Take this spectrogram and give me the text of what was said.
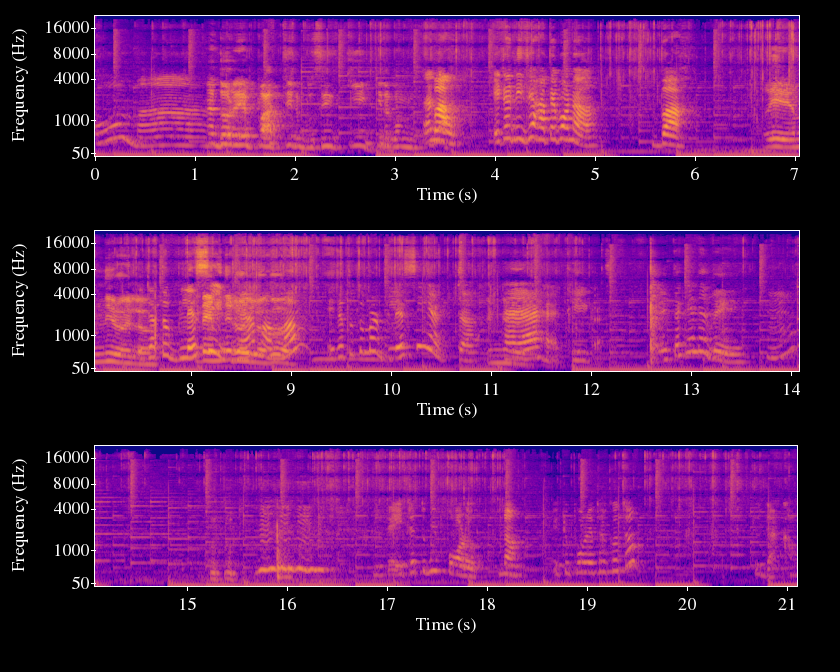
ও মা। ধরে পাচ্ছির বুঝি কি কীরকম? বাহ এটা নিজে হাতে বোনা। বাহ। এমনি রইল। এটা তো ব্লেসিং এমনি হ্যাঁ রইল গো মাম্মা এটা তো তোমার ব্লেসিং একটা। হ্যাঁ হ্যাঁ ঠিক আছে। এটা কে নেবে হুম? এটা এটা তুমি পড়ো। না একটু পড়ে থাকো তো। একটু দেখাও।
